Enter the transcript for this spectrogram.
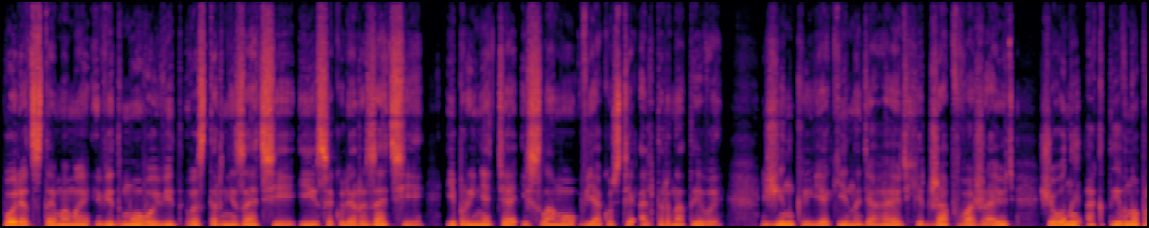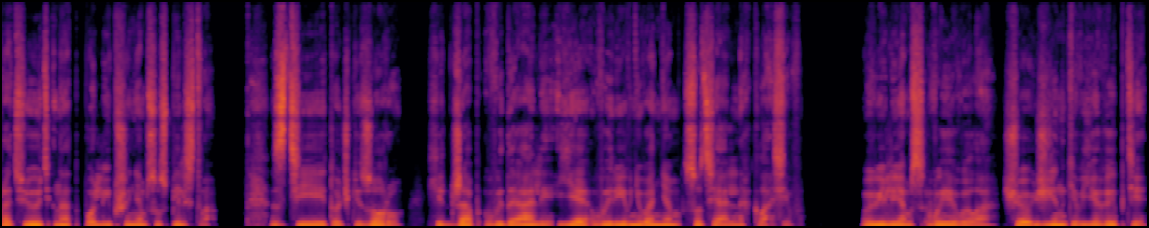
Поряд з темами відмови від вестернізації і секуляризації і прийняття ісламу в якості альтернативи, жінки, які надягають хіджаб, вважають, що вони активно працюють над поліпшенням суспільства. З цієї точки зору хіджаб в ідеалі є вирівнюванням соціальних класів. Вільямс виявила, що жінки в Єгипті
